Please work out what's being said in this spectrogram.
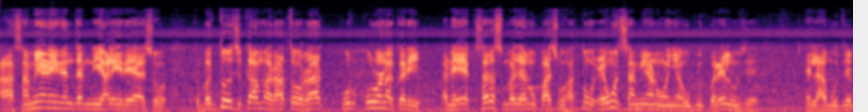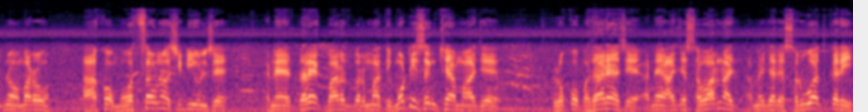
આ સમિયાણીની અંદર નિહાળી રહ્યા છો કે બધું જ કામ રાતોરાત પૂર- પૂર્ણ કરી અને એક સરસ મજાનું પાછું હતું એવું જ સમિયાણું અહીંયા ઊભું કરેલું છે. એટલે આ મુજબનો અમારો આખો મહોત્સવનો શિડ્યુલ છે અને દરેક ભારતભરમાંથી મોટી સંખ્યામાં આજે લોકો પધાર્યા છે અને આજે સવારના અમે જ્યારે શરૂઆત કરી,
